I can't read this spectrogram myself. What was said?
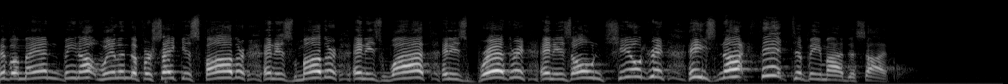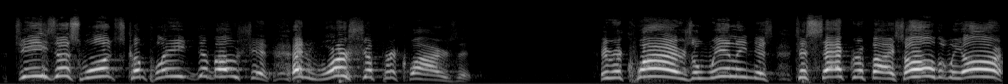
If a man be not willing to forsake his father and his mother and his wife and his brethren and his own children, he's not fit to be my disciple. Jesus wants complete devotion, and worship requires it. It requires a willingness to sacrifice all that we are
